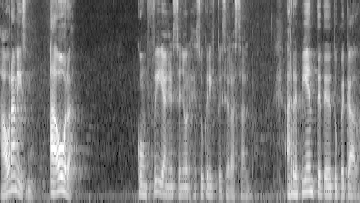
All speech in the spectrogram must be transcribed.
ahora mismo, ahora, confía en el Señor Jesucristo y serás salvo. Arrepiéntete de tu pecado,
